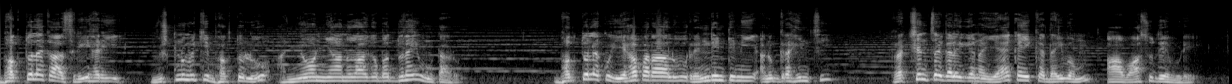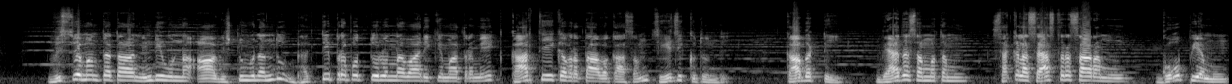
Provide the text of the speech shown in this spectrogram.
భక్తులకా శ్రీహరి విష్ణువుకి భక్తులు అన్యోన్యానురాగబద్ధులై ఉంటారు. భక్తులకు ఇహపరాలు రెండింటినీ అనుగ్రహించి రక్షించగలిగిన ఏకైక దైవం ఆ వాసుదేవుడే. విశ్వమంతటా నిండి ఉన్న ఆ విష్ణువునందు భక్తి ప్రపత్తులున్న వారికి మాత్రమే కార్తీక వ్రతావకాశం చేజిక్కుతుంది. కాబట్టి వేదసమ్మతము సకల శాస్త్రసారము గోప్యము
